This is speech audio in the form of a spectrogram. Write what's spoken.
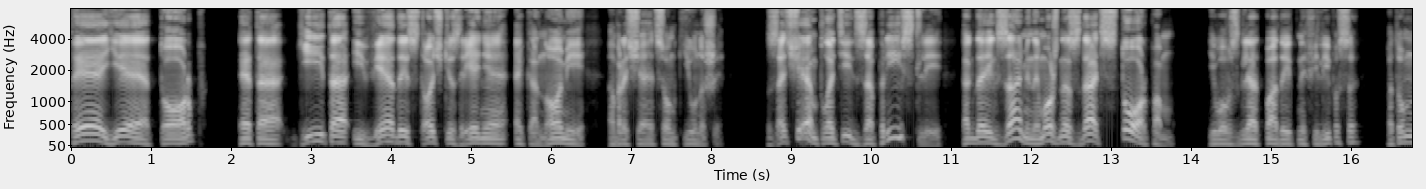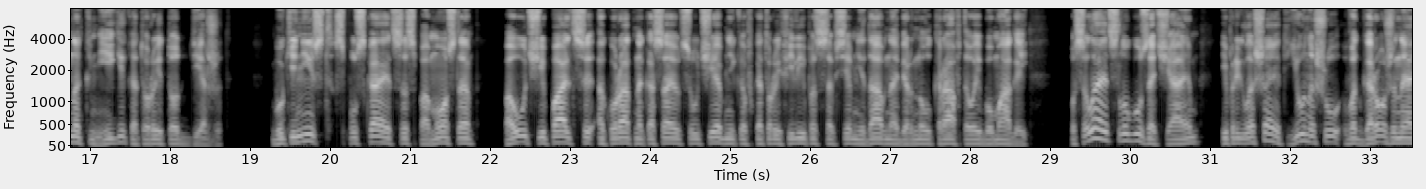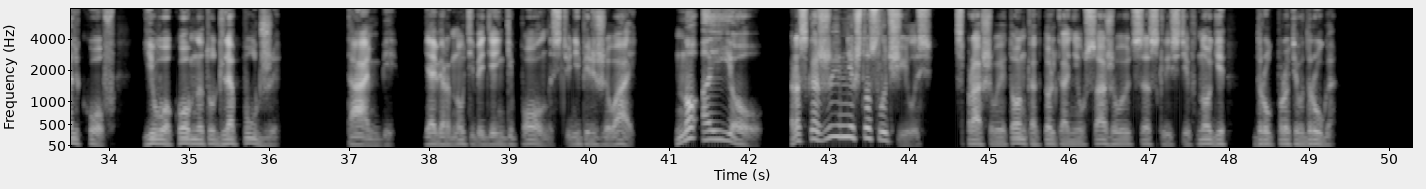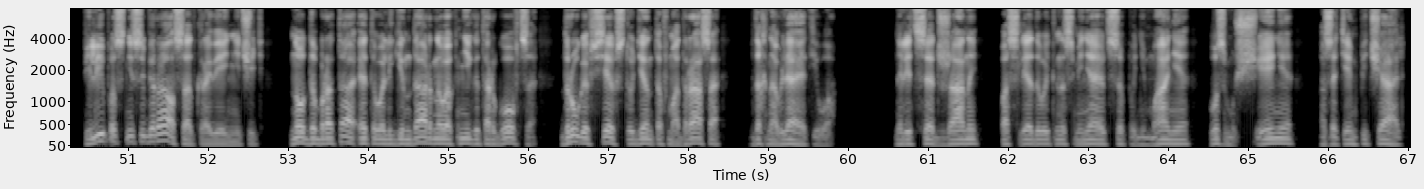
Т.Е. Торп — это гита и веды с точки зрения экономии, обращается он к юноше. Зачем платить за пристли, когда экзамены можно сдать с торпом? Его взгляд падает на Филиппоса, потом на книги, которые тот держит. Букинист спускается с помоста, паучьи пальцы аккуратно касаются учебников, которые Филиппос совсем недавно обернул крафтовой бумагой, посылает слугу за чаем и приглашает юношу в отгороженный альков, его комнату для пуджи. «Тамби, я верну тебе деньги полностью, не переживай. Но, Айоу, расскажи мне, что случилось», — спрашивает он, как только они усаживаются, скрестив ноги друг против друга. Филиппос не собирался откровенничать, но доброта этого легендарного книготорговца, друга всех студентов Мадраса, вдохновляет его. На лице Джаны последовательно сменяются понимание, возмущение, а затем печаль.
